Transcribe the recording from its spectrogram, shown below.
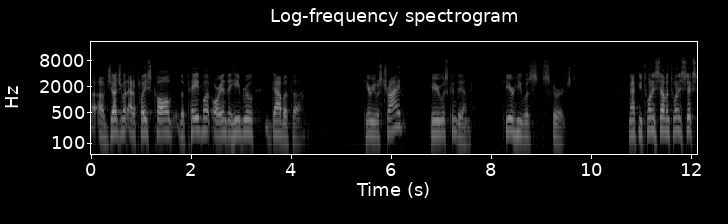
uh, of judgment at a place called the pavement, or in the Hebrew, Gabbatha. Here he was tried, here he was condemned, here he was scourged. Matthew 27, 26,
